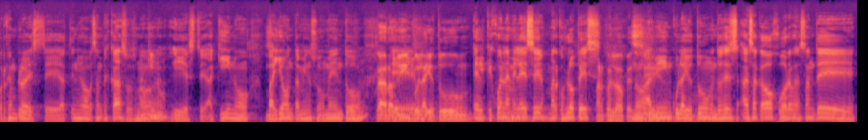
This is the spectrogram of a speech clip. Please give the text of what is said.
Por ejemplo, este, ha tenido bastantes casos, ¿no? Aquino. Y este, Aquino, Bayón también en su momento. Claro, eh, Advíncula, YouTube, El que juega en la MLS, Marcos López. Marcos López. No, sí. Advíncula, Yotun. Entonces ha sacado jugadores bastante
